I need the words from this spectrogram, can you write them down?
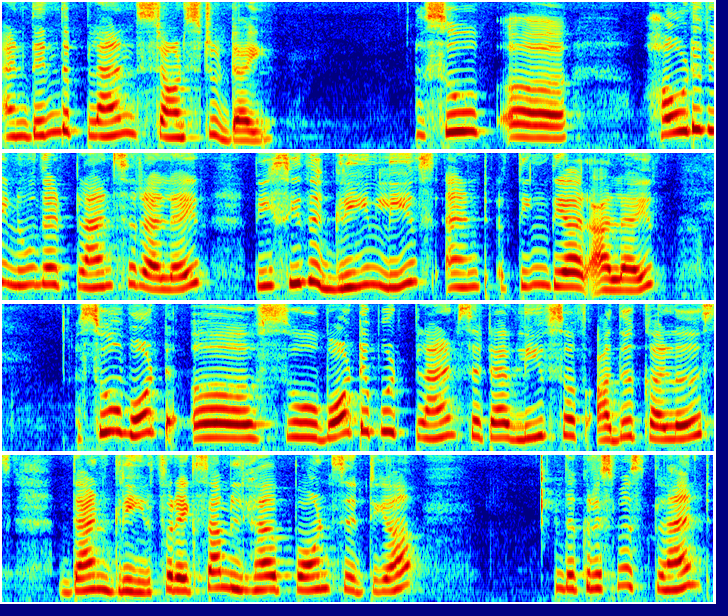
and then the plant starts to die. So uh, how do we know that plants are alive? We see the green leaves and think they are alive. So what uh, so what about plants that have leaves of other colors than green? For example you have poinsettia the christmas plant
